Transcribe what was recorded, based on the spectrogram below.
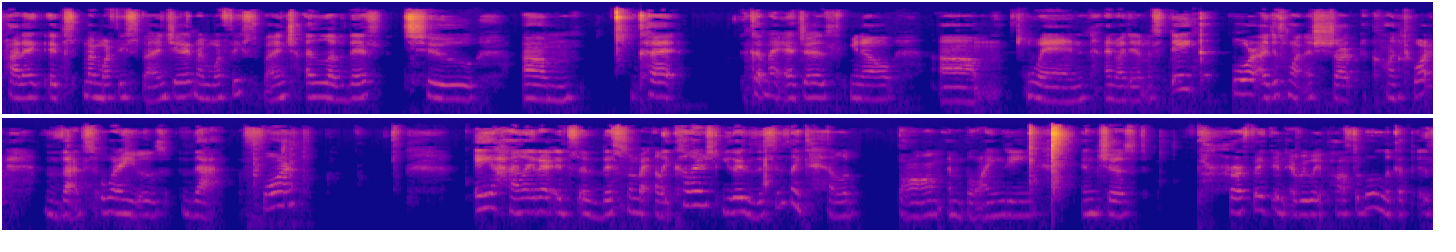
product it's my morphe sponge. It is my morphe sponge i love this to um cut cut my edges you know um when i know i did a mistake or i just want a sharp contour. That's what i use that for a highlighter. It's this one by LA Colors. You guys, this is like hella bomb and blinding and just perfect in every way possible. Look at this.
